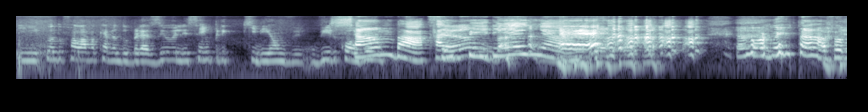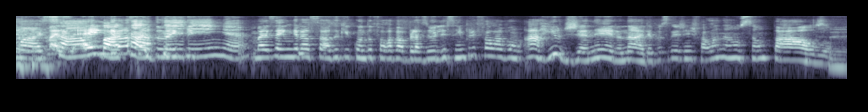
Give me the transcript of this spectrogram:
E quando falava que era do Brasil, eles sempre queriam vi- vir com algum Samba, caipirinha. Eu não aguentava mais. Mas é Samba, engraçado, né, que- caipirinha. Mas é engraçado que quando falava Brasil, eles sempre falavam, ah, Rio de Janeiro? Não, e depois que a gente fala, não, São Paulo. Sim.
